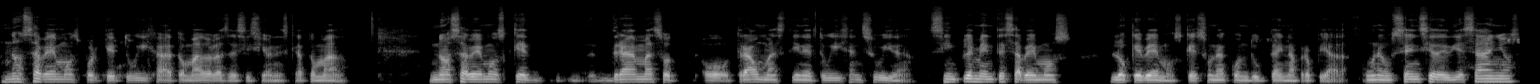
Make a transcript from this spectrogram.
No sabemos por qué tu hija ha tomado las decisiones que ha tomado. No sabemos qué dramas o, traumas tiene tu hija en su vida. Simplemente sabemos lo que vemos, que es una conducta inapropiada, una ausencia de 10 años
